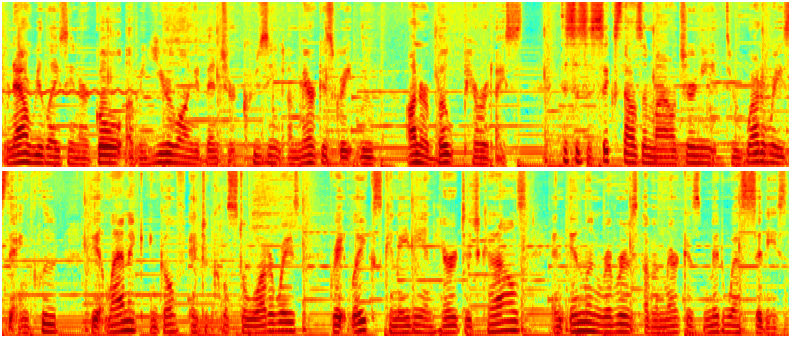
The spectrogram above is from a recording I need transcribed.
we're now realizing our goal of a year long adventure cruising America's Great Loop on our boat Paradise. This is a 6,000 mile journey through waterways that include the Atlantic and Gulf intercoastal waterways, Great Lakes, Canadian heritage canals, and inland rivers of America's Midwest cities.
